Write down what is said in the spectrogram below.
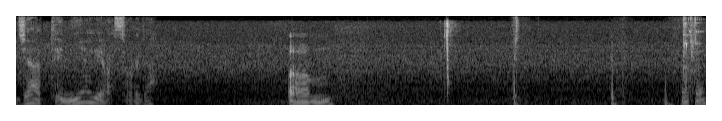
じゃあ手土産はそれだ Um. Okay.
